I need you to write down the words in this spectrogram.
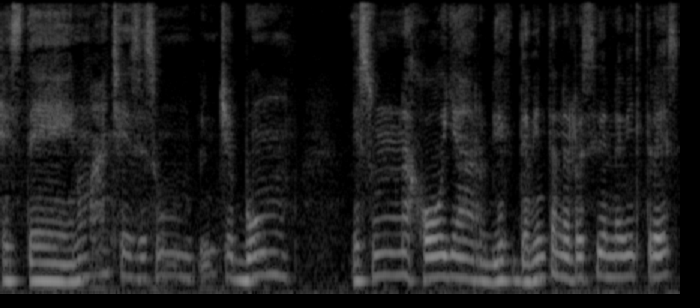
este, no manches, es un pinche boom, es una joya, te avientan el Resident Evil 3,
